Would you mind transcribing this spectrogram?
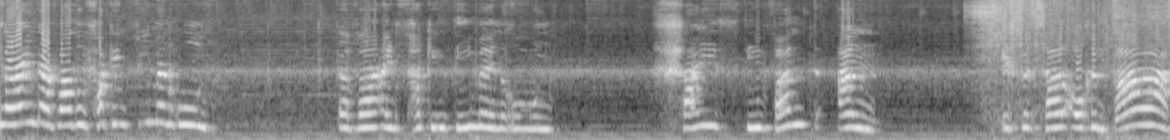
Nein, da war so fucking Demon Rune. Da war ein fucking Demon Rune. Scheiß die Wand an. Ich bezahle auch in Bar.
